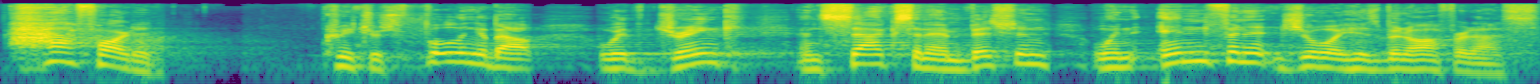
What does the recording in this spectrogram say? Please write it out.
half hearted creatures fooling about with drink and sex and ambition when infinite joy has been offered us.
